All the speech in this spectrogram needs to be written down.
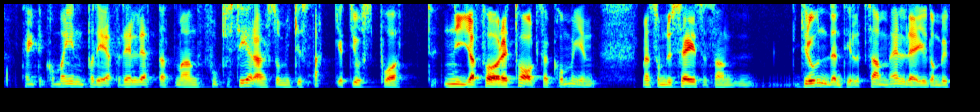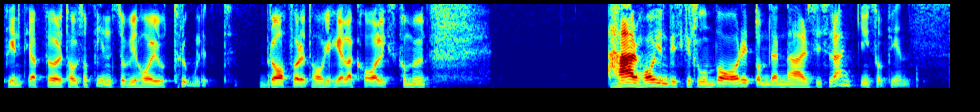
Jag tänkte komma in på det, för det är lätt att man fokuserar så mycket snacket just på att nya företag ska komma in. Men som du säger Susanne, grunden till ett samhälle är ju de befintliga företag som finns och vi har ju otroligt bra företag i hela Kalix kommun. Här har ju en diskussion varit om den näringslivsranking som finns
